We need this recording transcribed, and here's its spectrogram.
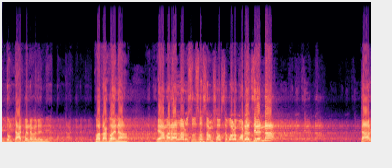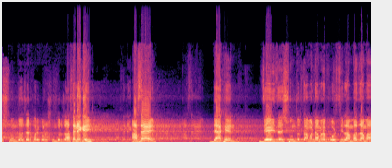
একদম টাক বানা ফেলে দেয় কথা কয় না। এ আমার আল্লাহ রসুল সাল্লাম সবচেয়ে বড় মডেল ছিলেন না? তার সৌন্দর্যের পরে কোনো সৌন্দর্য আছে নাকি? আছে? দেখেন যে এই যে সুন্দর জামাটা আমরা পড়ছি লম্বা জামা,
